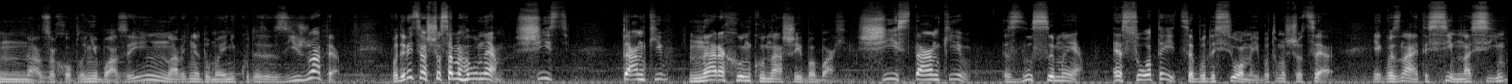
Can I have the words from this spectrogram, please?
на захопленні бази і навіть не думає нікуди з'їжджати. Подивіться, що саме головне: 6 танків на рахунку нашої бабахи. 6 танків з 7. Есотий це буде сьомий, бо тому що це, як ви знаєте, 7 на 7.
